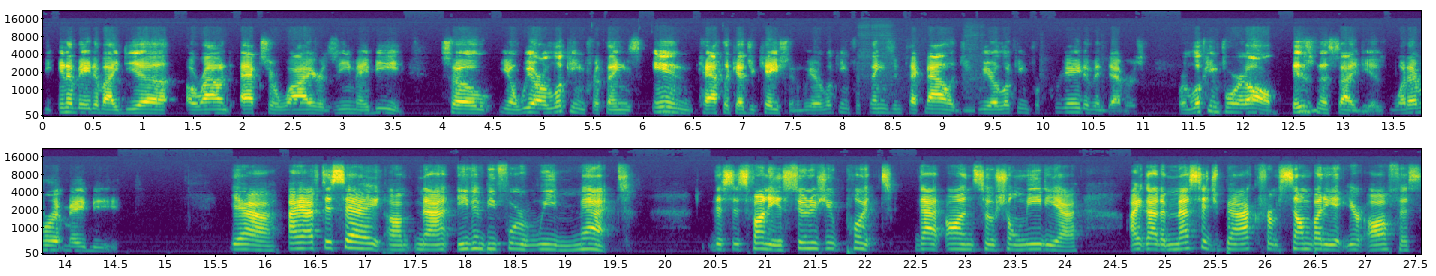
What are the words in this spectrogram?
the innovative idea around X or Y or Z may be. So, you know, we are looking for things in Catholic education. We are looking for things in technology. We are looking for creative endeavors. We're looking for it all, business ideas, whatever it may be. Yeah, I have to say, um, Matt, even before we met, this is funny. As soon as you put that on social media, I got a message back from somebody at your office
